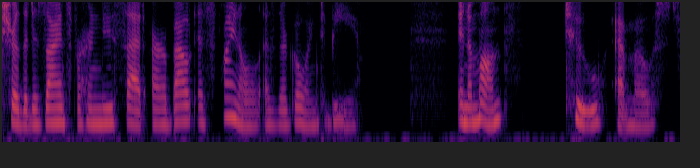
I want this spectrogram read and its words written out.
sure the designs for her new set are about as final as they're going to be. In a month, two at most,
